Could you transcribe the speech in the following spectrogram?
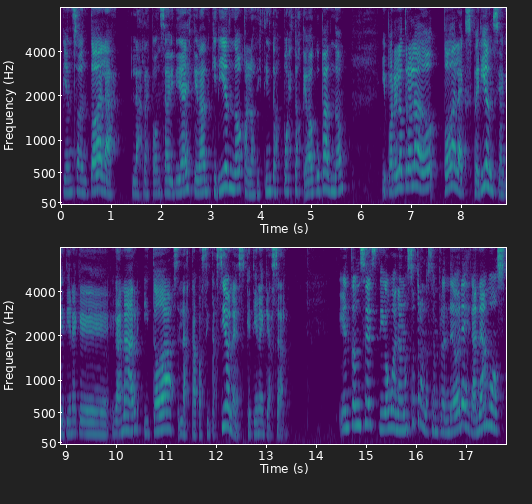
pienso en todas las, responsabilidades que va adquiriendo con los distintos puestos que va ocupando. Y por el otro lado, toda la experiencia que tiene que ganar y todas las capacitaciones que tiene que hacer. Y entonces digo, bueno, nosotros los emprendedores ganamos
